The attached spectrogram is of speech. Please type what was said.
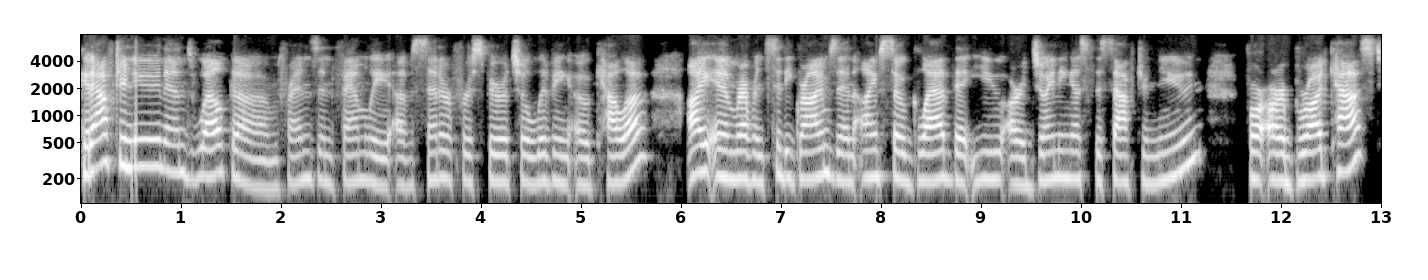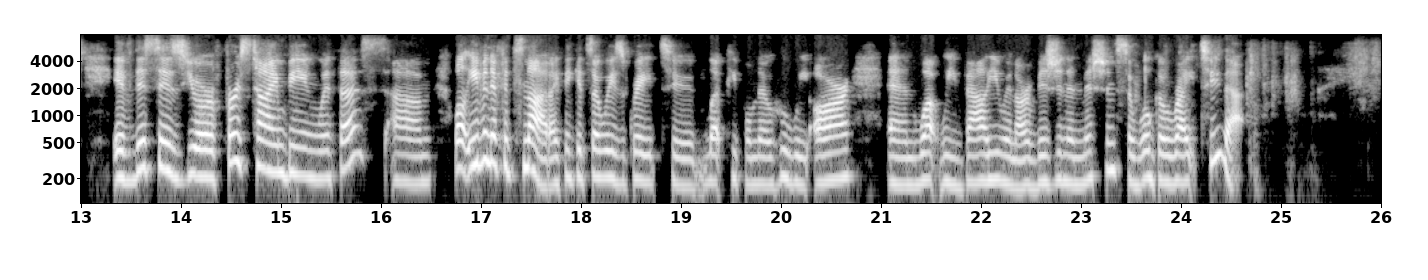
Good afternoon and welcome, friends and family of Center for Spiritual Living Ocala. I am Reverend Cindy Grimes, and I'm so glad that you are joining us this afternoon for our broadcast. If this is your first time being with us, um, well, even if it's not, I think it's always great to let people know who we are and what we value in our vision and mission. So we'll go right to that.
